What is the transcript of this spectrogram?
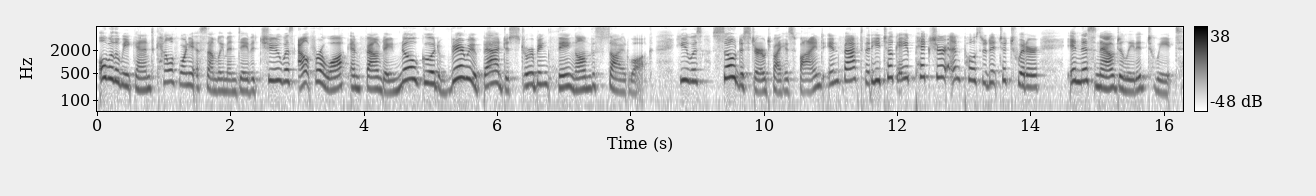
Over the weekend, California Assemblyman David Chiu was out for a walk and found a no good, very bad, disturbing thing on the sidewalk. He was so disturbed by his find, in fact, that he took a picture and posted it to Twitter in this now deleted tweet.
